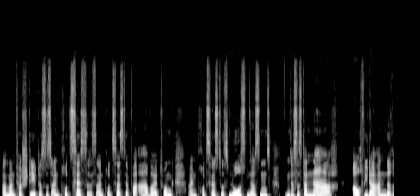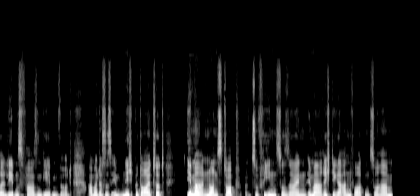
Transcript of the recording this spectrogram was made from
weil man versteht, dass es ein Prozess ist, ein Prozess der Verarbeitung, ein Prozess des Loslassens und dass es danach auch wieder andere Lebensphasen geben wird. Aber dass es eben nicht bedeutet, immer nonstop zufrieden zu sein, immer richtige Antworten zu haben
